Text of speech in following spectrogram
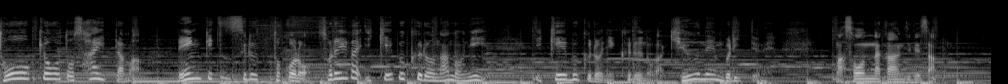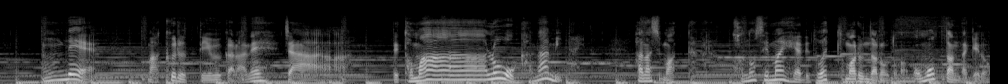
東京と埼玉、連結するところ、それが池袋なのに、池袋に来るのが9年ぶりっていうね。まあそんな感じでさ。んで、まあ来るって言うからね、じゃあ、で、泊まろうかなみたいな話もあったから、この狭い部屋でどうやって泊まるんだろうとか思ったんだけど、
